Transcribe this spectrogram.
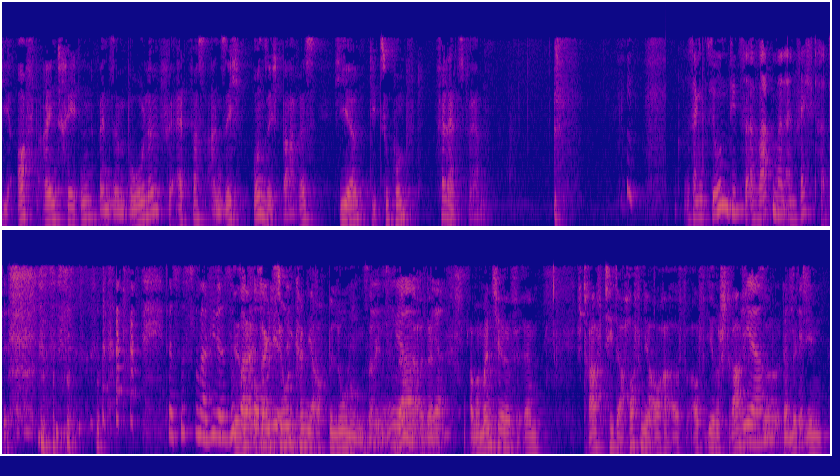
die oft eintreten, wenn Symbole für etwas an sich Unsichtbares, hier die Zukunft, verletzt werden. Sanktionen, die zu erwarten man ein Recht hatte. Das ist mal wieder super ja, Sanktionen ne? können ja auch Belohnungen sein. Ja, ne? Dann, ja. Aber manche ähm, Straftäter hoffen ja auch auf, auf ihre Strafe, ja, also, damit, ihnen,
